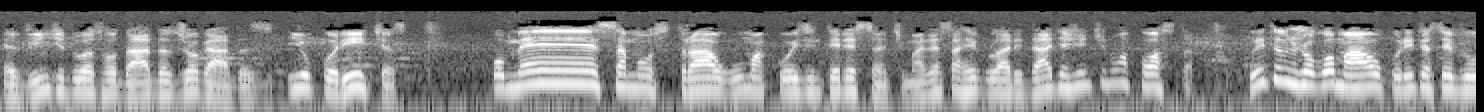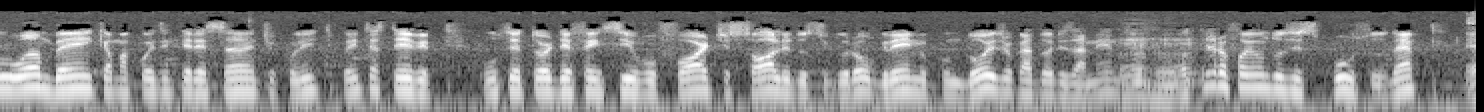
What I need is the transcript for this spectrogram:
é 22 rodadas jogadas. E o Corinthians começa a mostrar alguma coisa interessante, mas essa regularidade a gente não aposta. O Corinthians não jogou mal, o Corinthians teve o Luan bem, que é uma coisa interessante, o Corinthians teve um setor defensivo forte, sólido, segurou o Grêmio com dois jogadores a menos. Uhum. O Otero foi um dos expulsos, né? É,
